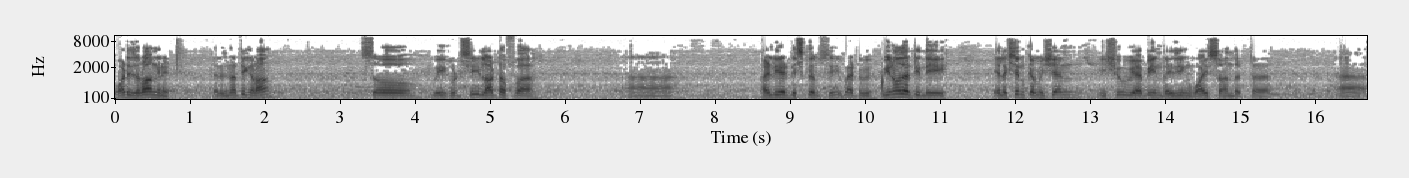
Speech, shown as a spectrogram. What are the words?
What is wrong in it? There is nothing wrong. So we could see lot of uh, earlier discrepancy, but we, we know that in the election commission issue we have been raising voice on that uh, uh,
